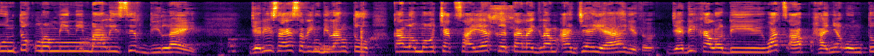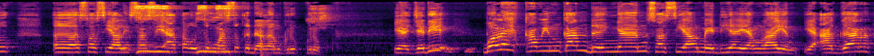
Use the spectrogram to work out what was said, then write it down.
untuk meminimalisir delay. Jadi saya sering bilang tuh kalau mau chat saya ke Telegram aja ya gitu. Jadi kalau di WhatsApp hanya untuk uh, sosialisasi atau untuk masuk ke dalam grup-grup. Ya, jadi boleh kawinkan dengan sosial media yang lain ya agar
